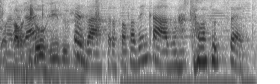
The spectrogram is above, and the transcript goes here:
Já Não é resolvido já. Exato, era só fazer em casa, tava tudo certo.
